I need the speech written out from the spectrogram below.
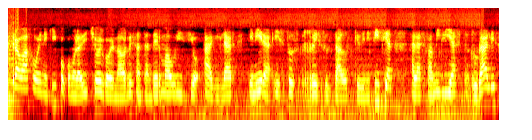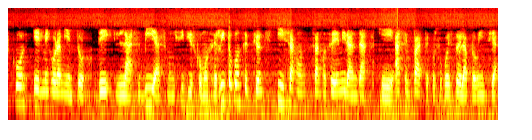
El trabajo en equipo, como lo ha dicho el gobernador de Santander, Mauricio Aguilar, genera estos resultados que benefician a las familias rurales con el mejoramiento de las vías, municipios como Cerrito, Concepción y San José de Miranda, que hacen parte, por supuesto, de la provincia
